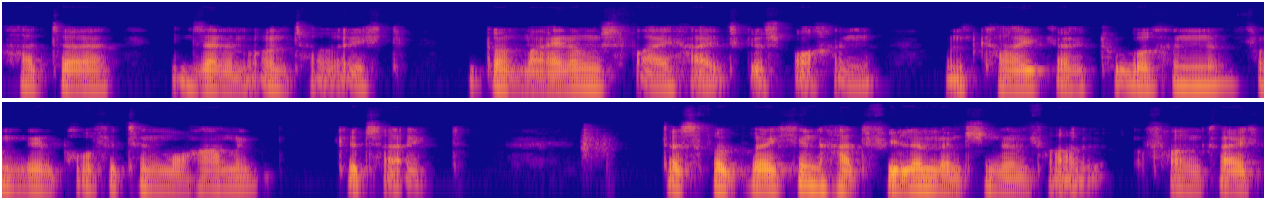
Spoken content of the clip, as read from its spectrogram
hatte in seinem Unterricht über Meinungsfreiheit gesprochen und Karikaturen von dem Propheten Mohammed gezeigt. Das Verbrechen hat viele Menschen in Frankreich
